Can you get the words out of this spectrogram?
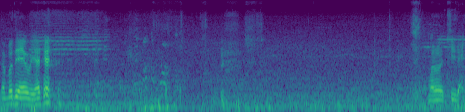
બધી બધું આવ્યું હેઠે. મારો ખી જાય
